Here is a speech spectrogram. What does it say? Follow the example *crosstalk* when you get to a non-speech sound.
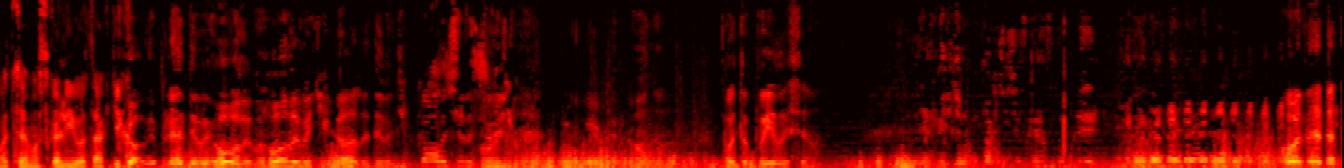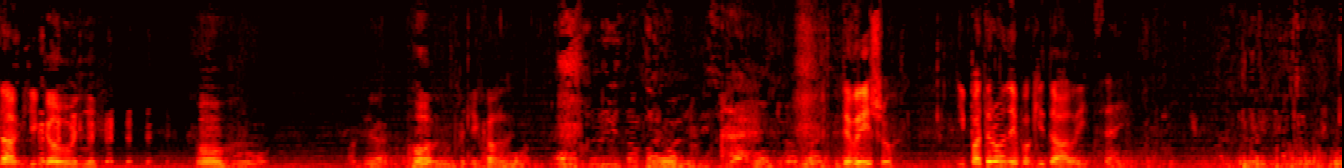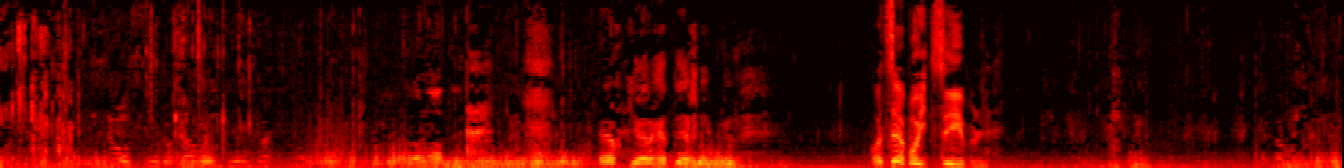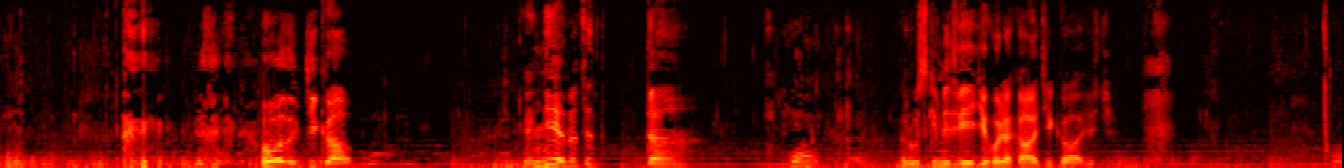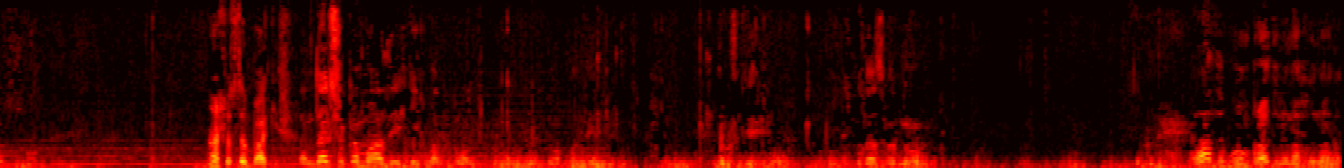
Оце москалі отак тікали, блядь, диви, голими, голими тікали, диви. Тікали через Ой. річку. Потопилися. Як не діло? Тактичне. От це тактика у них. О, голими потікали. О, Дивись, там пароль, іди сюди, вот. Диви, що і патрони покидали, і цей. Все, сука, самое Гранаты. Эвки, РГДшки, блин. Оце бойці, блін. *laughs* Голим тікав. Ні, ну це. Да. Русські медведі голяка тікають. А що собаки ж? Там дальше КАМАЗ їхній подпон. Трошки не туди звернув. Гранати будемо брати или нахуй надо?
